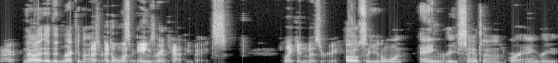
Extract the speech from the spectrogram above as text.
Right. No, I, I didn't recognize her. I, I don't want like, angry? Kathy Bates, like in Misery. Oh, so you don't want angry Santa or angry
